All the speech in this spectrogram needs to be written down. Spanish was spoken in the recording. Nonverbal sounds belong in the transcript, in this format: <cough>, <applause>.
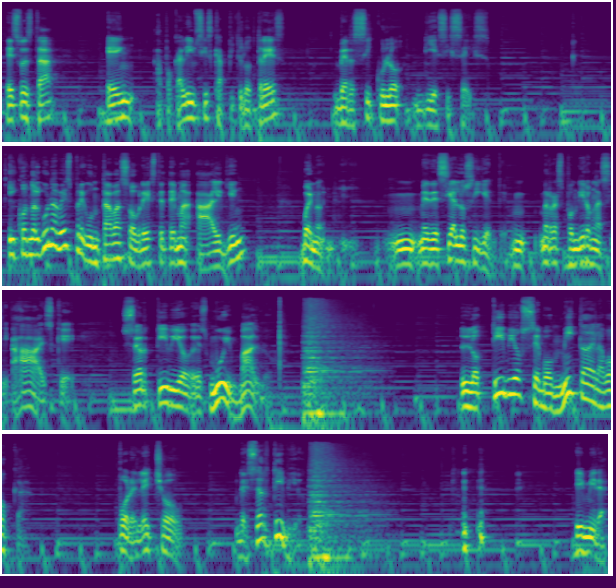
Eso está en Apocalipsis capítulo 3, versículo 16. Y cuando alguna vez preguntaba sobre este tema a alguien, bueno, me decía lo siguiente, me respondieron así, ah, es que ser tibio es muy malo. Lo tibio se vomita de la boca por el hecho de ser tibio. <laughs> y mira,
